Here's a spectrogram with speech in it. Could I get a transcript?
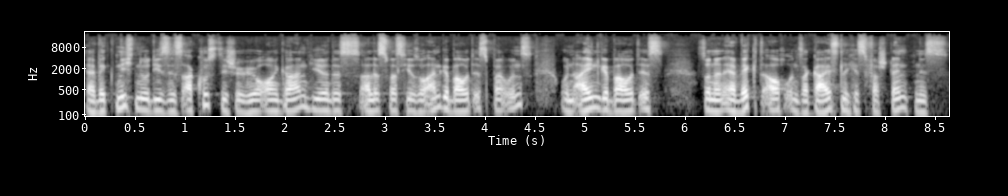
Er weckt nicht nur dieses akustische Hörorgan, hier das alles, was hier so angebaut ist bei uns und eingebaut ist, sondern er weckt auch unser geistliches Verständnis.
